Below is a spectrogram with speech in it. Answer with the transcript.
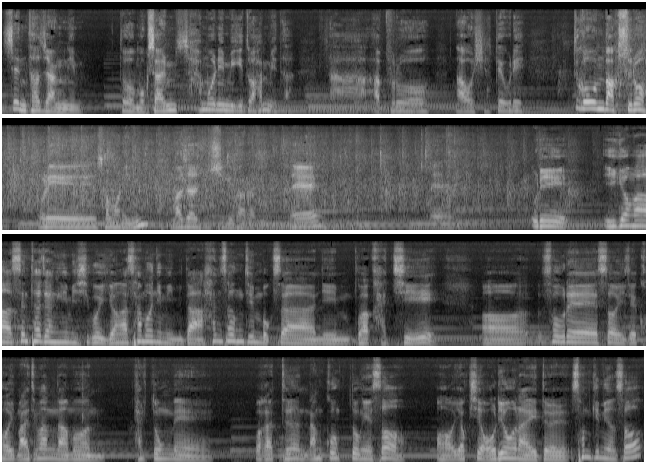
센터장님 또 목사님 사모님이기도 합니다. 자 앞으로 나오실 때 우리 뜨거운 박수로 우리 사모님 맞아주시기 바랍니다. 네. 네. 우리 이경아 센터장님이시고 이경아 사모님입니다. 한성진 목사님과 같이 어, 서울에서 이제 거의 마지막 남은 달동네와 같은 남곡동에서 어, 역시 어려운 아이들 섬기면서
